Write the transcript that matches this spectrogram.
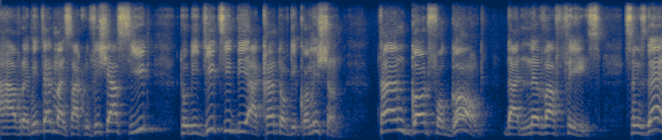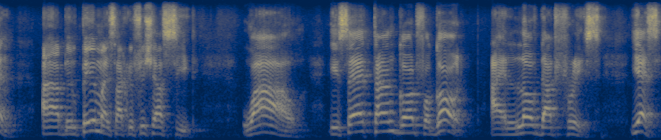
I have remitted my sacrificial seed to the GTB account of the commission. Thank God for God that never fails. Since then, I have been paying my sacrificial seed. Wow. He said, Thank God for God. I love that phrase. Yes,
